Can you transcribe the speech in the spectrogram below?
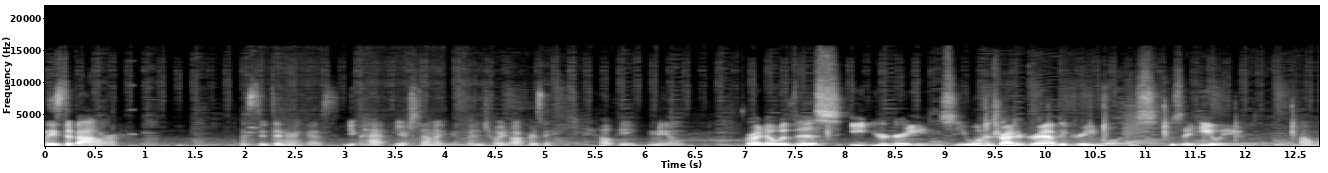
At least devour. Let's do dinner, I guess. You pat your stomach. Vegetoid offers a healthy meal. Right now, with this, eat your greens. You want to try to grab the green ones because they heal you Oh,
